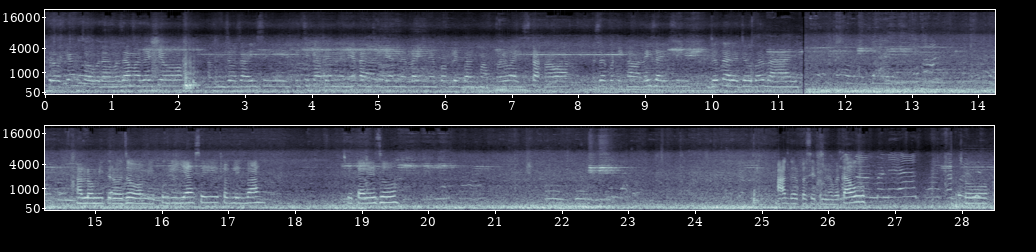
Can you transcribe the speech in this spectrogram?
મિત્રો, કેમ છો? બધા મજામાં રહેશો અમે જો જાય છીએ ટીચિકા બેનને નેતાનજી બેનને લઈને પબ્લિક બાગમાં ફરવા હિંચકા ખાવા અજરપટ્ટી ખાવા લઈ જાય છીએ જતા રહેજો બાય બાય હાલો મિત્રો, જો અમે પૂગી ગયા છીએ પબ્લિક બાગ. જતા રહેજો. આગળ પછી તમને બતાવું. તો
